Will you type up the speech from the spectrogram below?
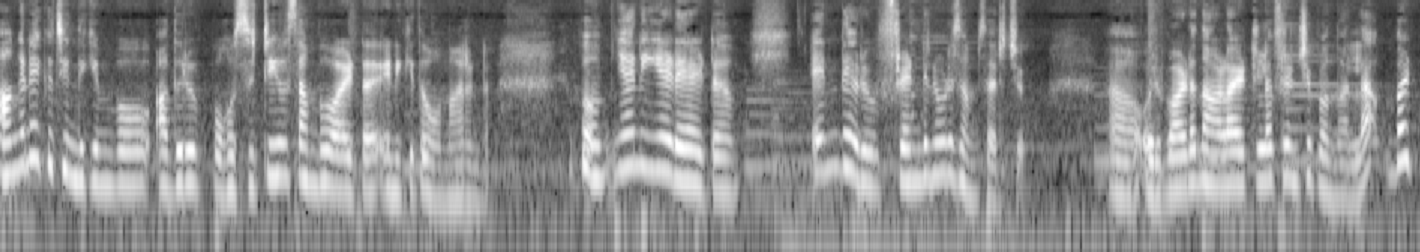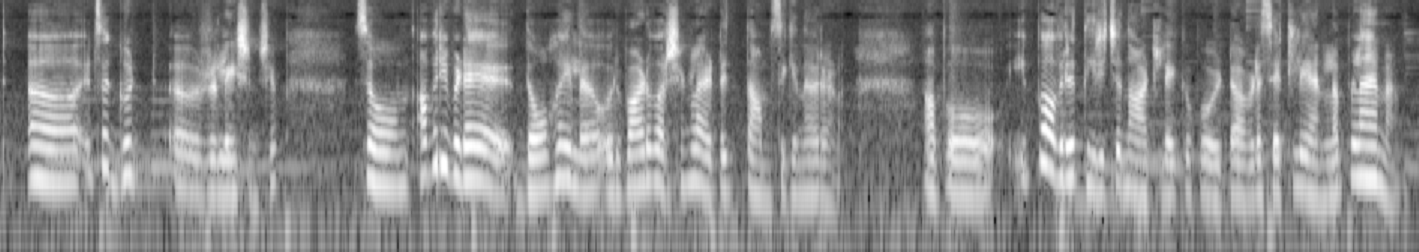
അങ്ങനെയൊക്കെ ചിന്തിക്കുമ്പോൾ അതൊരു പോസിറ്റീവ് സംഭവമായിട്ട് എനിക്ക് തോന്നാറുണ്ട്. അപ്പോൾ ഞാൻ ഈ എന്റെ ഒരു ഫ്രണ്ടിനോട് സംസാരിച്ചു. ഒരുപാട് നാളായിട്ടുള്ള ഫ്രണ്ട്ഷിപ്പ് ഒന്നുമല്ല but it's a good relationship so അവരിവിടെ ദോഹയിൽ ഒരുപാട് വർഷങ്ങളായിട്ട് താമസിക്കുന്നവരാണ്. അപ്പോൾ ഇപ്പോൾ അവർ തിരിച്ച് നാട്ടിലേക്ക് പോയിട്ട് അവിടെ സെറ്റിൽ ചെയ്യാനുള്ള പ്ലാനാണ്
